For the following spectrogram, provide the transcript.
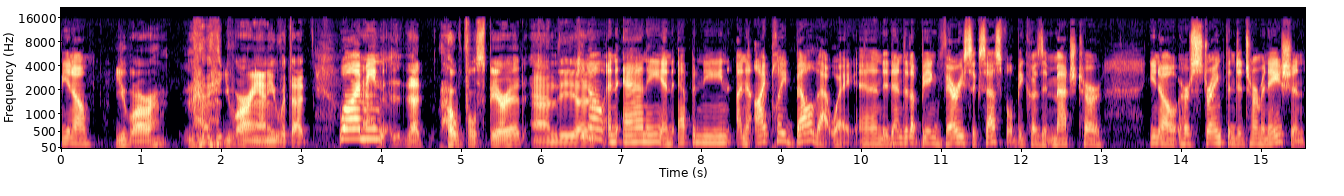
you know You are, you are Annie with that well i mean that hopeful spirit and the uh, you know, and Annie and Eponine, and I played Belle that way, and it ended up being very successful because it matched her, you know, her strength and determination.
